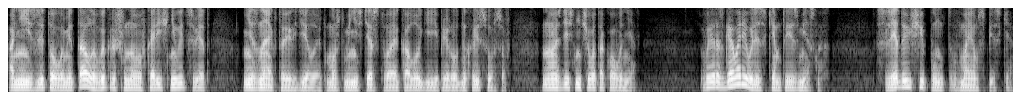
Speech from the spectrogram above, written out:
Они из литого металла, выкрашенного в коричневый цвет. Не знаю, кто их делает. Может, Министерство экологии и природных ресурсов но здесь ничего такого нет. Вы разговаривали с кем-то из местных? Следующий пункт в моем списке.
